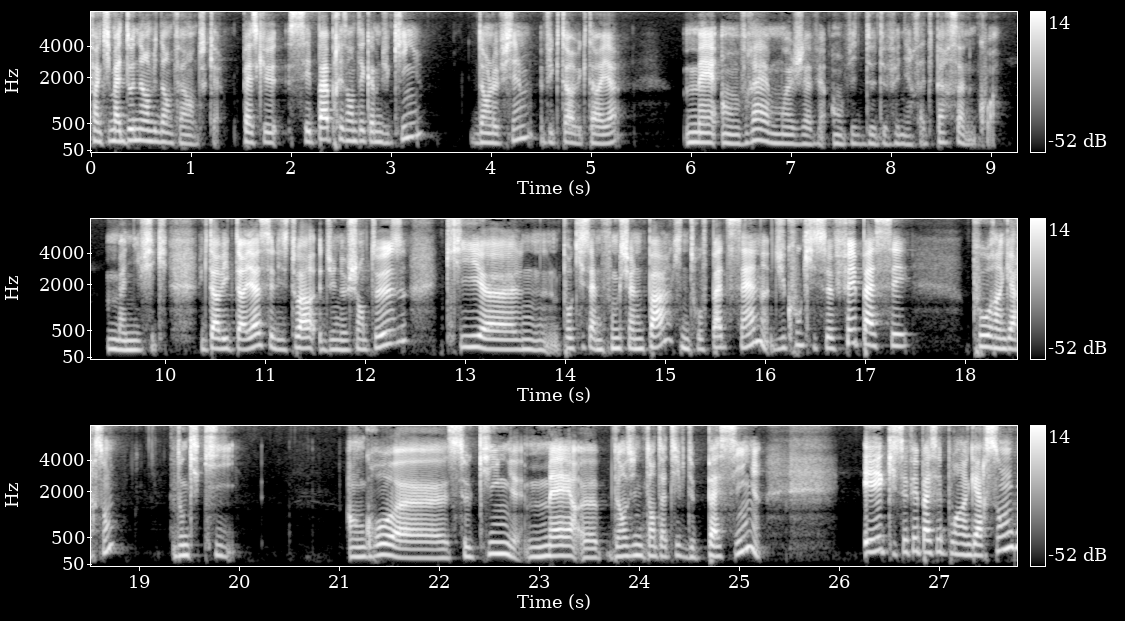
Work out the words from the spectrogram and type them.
Enfin, qui m'a donné envie d'en faire, en tout cas. Parce que c'est pas présenté comme du king dans le film, Victor Victoria. Mais en vrai, moi, j'avais envie de devenir cette personne, quoi. Magnifique. Victor Victoria, c'est l'histoire d'une chanteuse qui, euh, pour qui ça ne fonctionne pas, qui ne trouve pas de scène, du coup, qui se fait passer pour un garçon, donc qui, en gros, euh, se king, mais euh, dans une tentative de passing, et qui se fait passer pour un garçon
